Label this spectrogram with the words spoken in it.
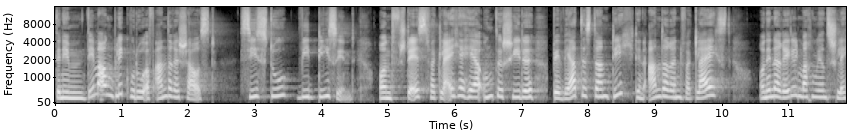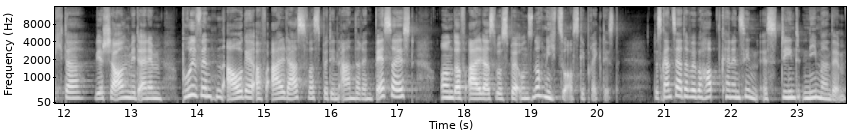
Denn in dem Augenblick, wo du auf andere schaust, siehst du, wie die sind und stellst Vergleiche her, Unterschiede, bewertest dann dich, den anderen vergleichst und in der Regel machen wir uns schlechter. Wir schauen mit einem prüfenden Auge auf all das, was bei den anderen besser ist und auf all das, was bei uns noch nicht so ausgeprägt ist. Das Ganze hat aber überhaupt keinen Sinn. Es dient niemandem.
